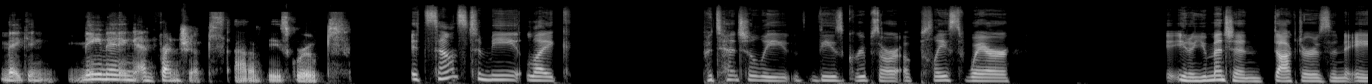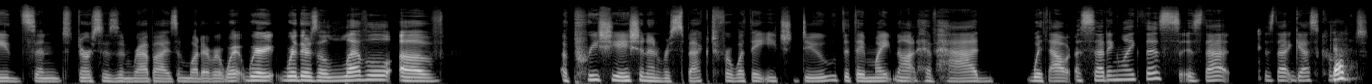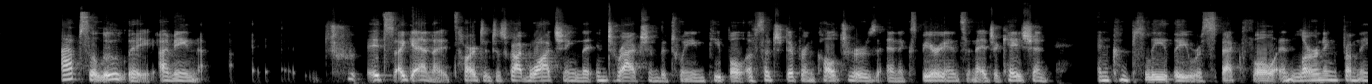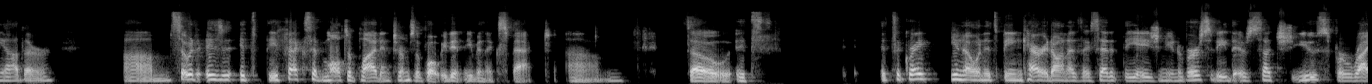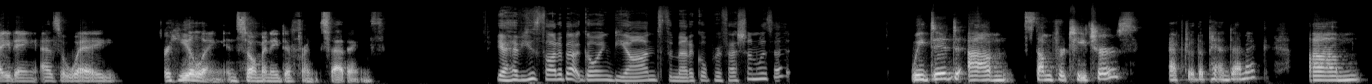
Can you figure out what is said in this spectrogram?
making meaning and friendships out of these groups. It sounds to me like potentially these groups are a place where you know, you mentioned doctors and aides and nurses and rabbis and whatever, where where where there's a level of appreciation and respect for what they each do that they might not have had without a setting like this. Is that is that guess correct? That's, absolutely. I mean, it's again, it's hard to describe watching the interaction between people of such different cultures and experience and education and completely respectful and learning from the other. Um, so it is. It's the effects have multiplied in terms of what we didn't even expect. Um, so it's it's a great, you know, and it's being carried on. As I said at the Asian University, there's such use for writing as a way for healing in so many different settings. Yeah. Have you thought about going beyond the medical profession with it? We did um, some for teachers after the pandemic. Um,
